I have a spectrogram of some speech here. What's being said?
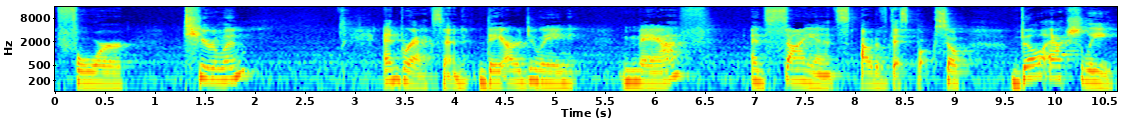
for Tearlyn and Braxen, they are doing math and science out of this book. So they'll actually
